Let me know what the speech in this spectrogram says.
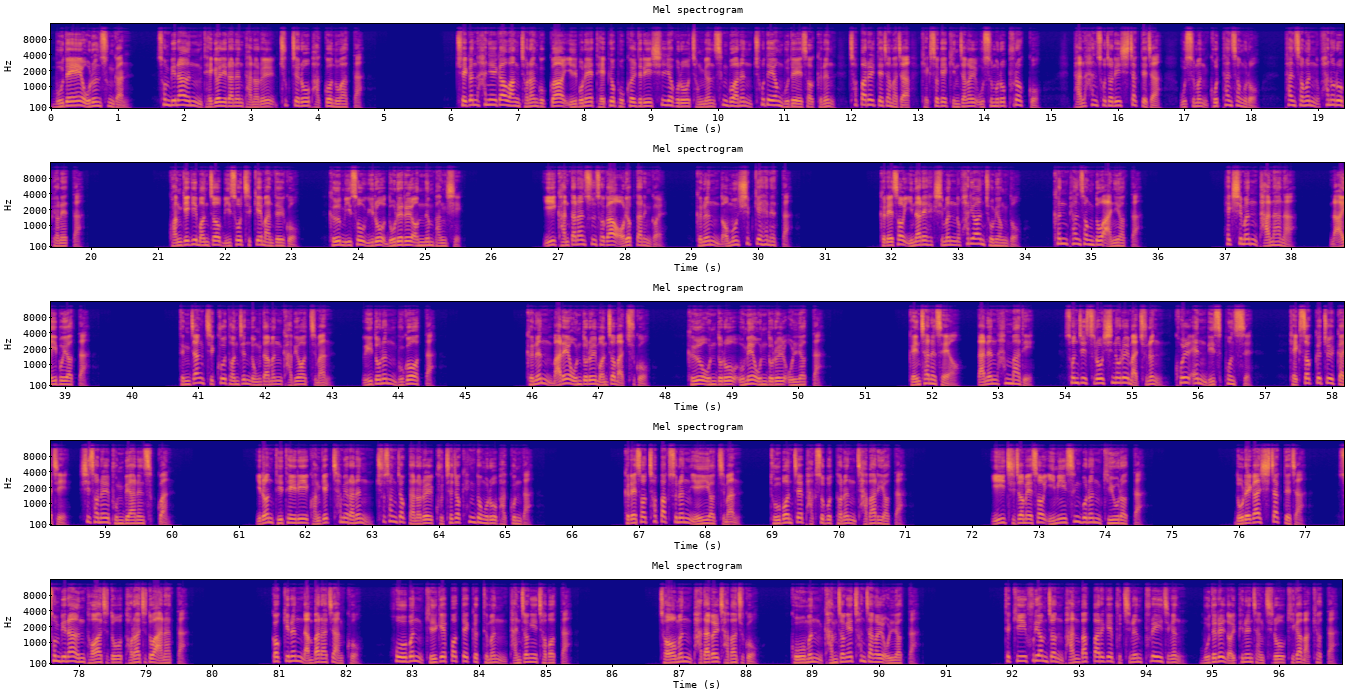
무대에 오른 순간 손비나 은 대결이라는 단어를 축제로 바꿔 놓았다. 최근 한일과 왕 전한국과 일본의 대표 보컬들이 실력으로 정면 승부하는 초대형 무대에서 그는 첫 발을 떼자마자 객석의 긴장을 웃음으로 풀었고 단 한 소절이 시작되자 웃음은 곧 탄성으로 탄성은 환호로 변했다. 관객이 먼저 미소 짓게 만들고 그 미소 위로 노래를 얹는 방식. 이 간단한 순서가 어렵다는 걸 그는 너무 쉽게 해냈다. 그래서 이날의 핵심은 화려한 조명도 큰 편성도 아니었다. 핵심은 단 하나, 라이브였다. 등장 직후 던진 농담은 가벼웠지만 의도는 무거웠다. 그는 말의 온도를 먼저 맞추고 그 온도로 음의 온도를 올렸다. 괜찮으세요. 나는 한마디. 손짓으로 신호를 맞추는 콜 앤 리스폰스. 객석 끝줄까지 시선을 분배하는 습관. 이런 디테일이 관객 참여라는 추상적 단어를 구체적 행동으로 바꾼다. 그래서 첫 박수는 예의였지만 두 번째 박수부터는 자발이었다. 이 지점에서 이미 승부는 기울었다. 노래가 시작되자 손비나 은 더하지도 덜하지도 않았다. 꺾기는 남발하지 않고 호흡은 길게 뻗대 끝음은 단정히 접었다. 저음은 바닥을 잡아주고 고음은 감정의 천장을 올렸다. 특히 후렴 전 반박 빠르게 붙이는 프레이징은 무대를 넓히는 장치로 기가 막혔다.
